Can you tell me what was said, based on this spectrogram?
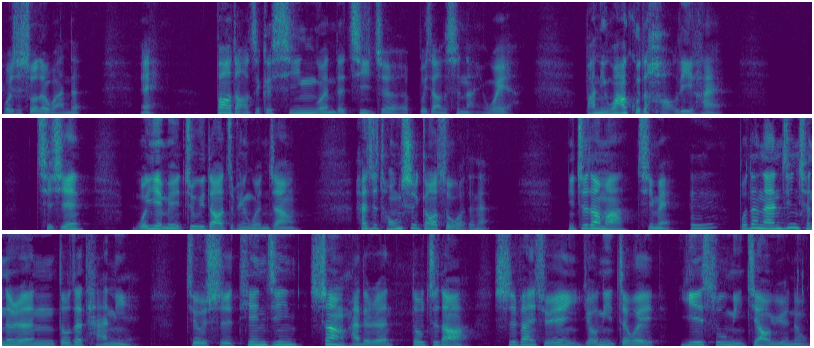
我是说着玩的。哎，报道这个新闻的记者不晓得是哪一位啊，把你挖苦的好厉害。起先我也没注意到这篇文章，还是同事告诉我的呢。你知道吗，齐美？嗯，不但南京城的人都在谈你，就是天津、上海的人都知道啊，师范学院有你这位耶稣迷教员哦。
